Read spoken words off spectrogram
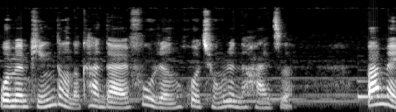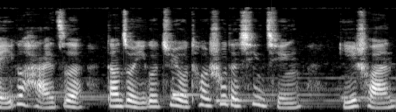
我们平等地看待富人或穷人的孩子，把每一个孩子当做一个具有特殊的性情、遗传。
